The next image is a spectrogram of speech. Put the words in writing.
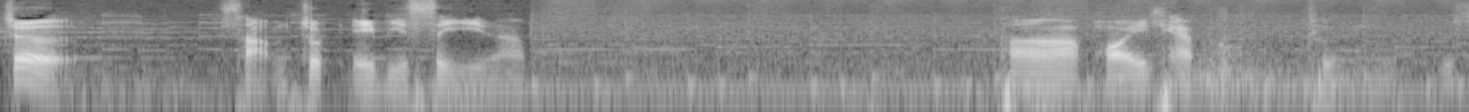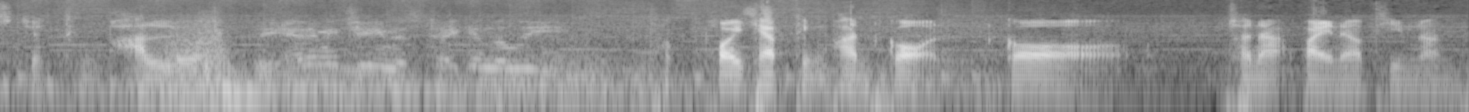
เจอร์3จุด ABC นะครับ ถ้า point cap ถึงรู้สึกจะถึงพันเลย The enemy team has taken the lead. ถ้า point cap ถึงพันก่อนก็ชนะไปนะครับทีมนั้นอา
